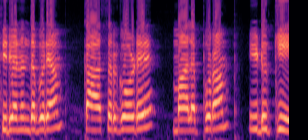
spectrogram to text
തിരുവനന്തപുരം കാസർഗോഡ് മലപ്പുറം ഇടുക്കി.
